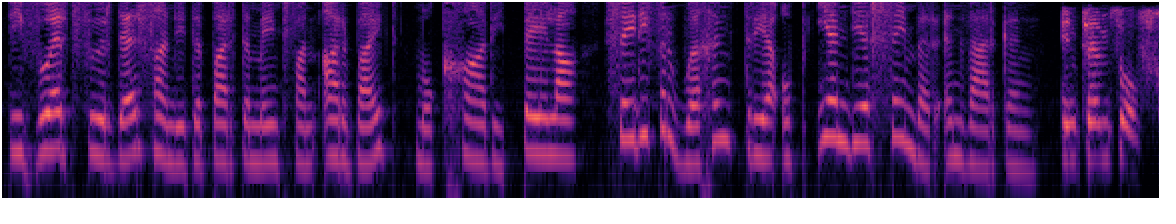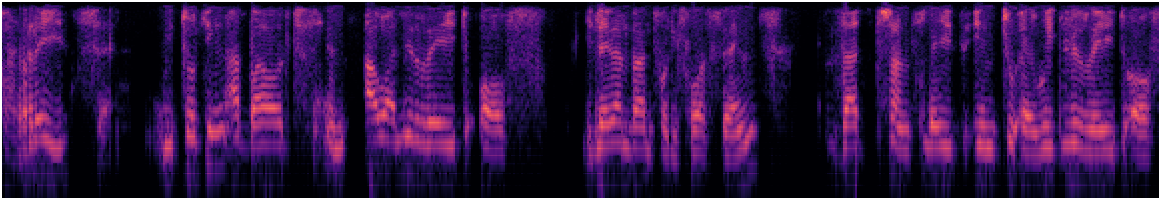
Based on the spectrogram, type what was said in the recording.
Die woordvoerder van die Departement van Arbeid, Mokgadi Pella, sê die verhoging tree op 1 Desember in werking. In terms of rates, we're talking about an hourly rate of 11.44 cents. That translates into a weekly rate of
